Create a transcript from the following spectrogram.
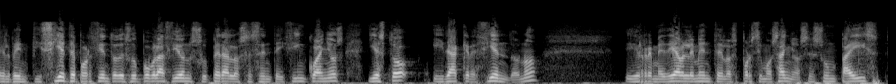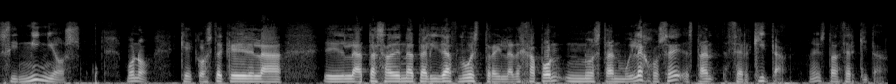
el 27% de su población supera los 65 años y esto irá creciendo, ¿no? irremediablemente en los próximos años. Es un país sin niños. Bueno, que conste que la, eh, la, tasa de natalidad nuestra y la de Japón no están muy lejos, ¿eh? están cerquita, ¿eh? están cerquita.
